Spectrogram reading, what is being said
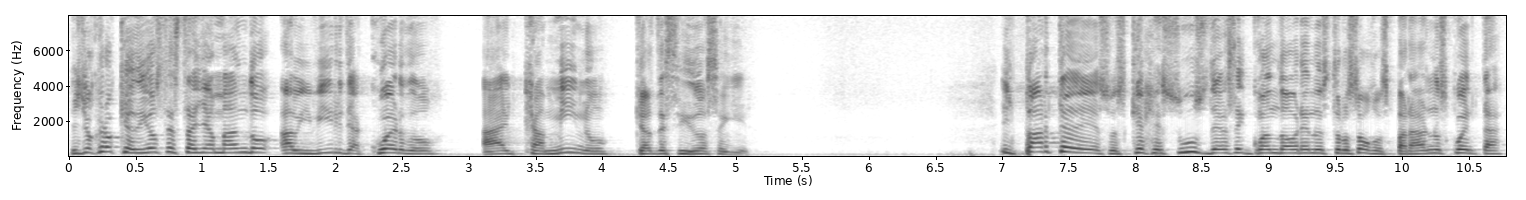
Y yo creo que Dios te está llamando a vivir de acuerdo al camino que has decidido seguir. Y parte de eso es que Jesús de vez en cuando abre nuestros ojos para darnos cuenta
